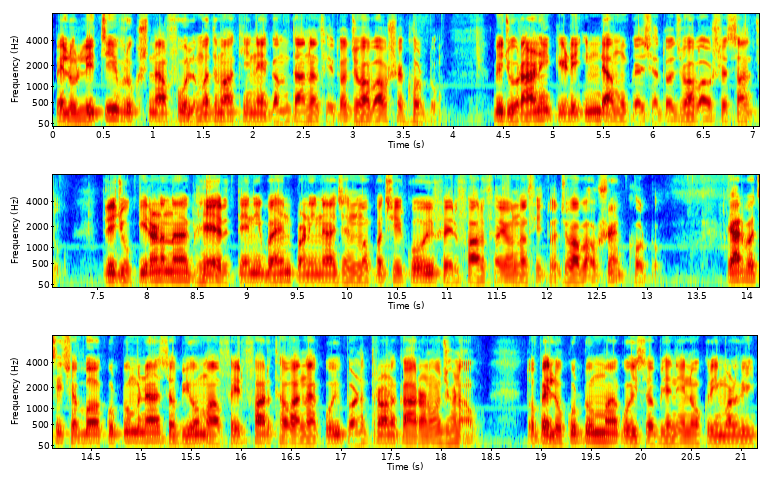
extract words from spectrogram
પેલું લીચી વૃક્ષના ફૂલ મધમાખીને ગમતા નથી, તો જવાબ આવશે ખોટું. બીજું, રાણી કીડી ઈંડા મૂકે છે તો જવાબ આવશે સાચું. ત્રીજું, કિરણના ઘેર તેની બહેનપણીના જન્મ પછી કોઈ ફેરફાર થયો નથી તો જવાબ આવશે ખોટું. ત્યાર પછી છે, બ, કુટુંબના સભ્યોમાં ફેરફાર થવાના કોઈ પણ ત્રણ કારણો જણાવો. તો પહેલું, કુટુંબમાં કોઈ સભ્યને નોકરી મળવી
